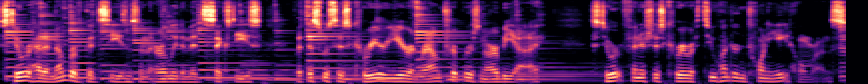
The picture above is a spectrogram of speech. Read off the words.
Stuart had a number of good seasons in the early to mid 60s, but this was his career year in round trippers and RBI. Stuart finished his career with 228 home runs.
